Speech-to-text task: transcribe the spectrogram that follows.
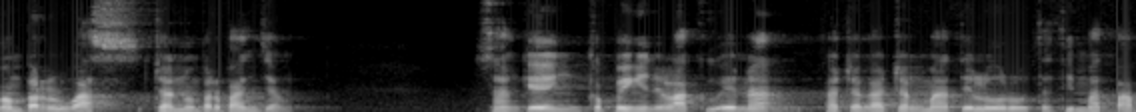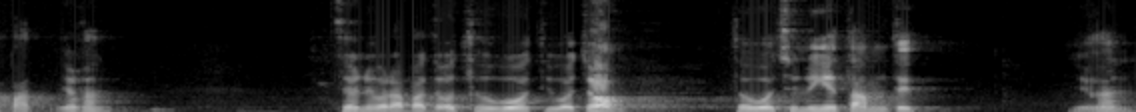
memperluas dan memperpanjang. Saking kepingin lagu enak kadang-kadang mati loro dadi mat papat ya kan? Jane ora patok dawa diwaca dawa jenenge tamtid ya kan?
